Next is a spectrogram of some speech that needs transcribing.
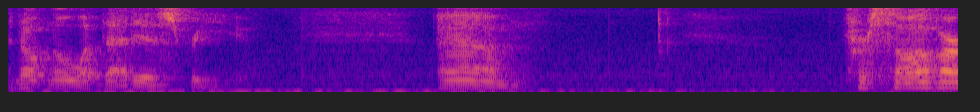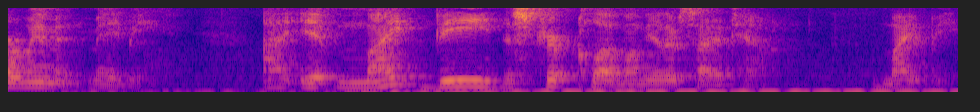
I don't know what that is for you. Um, for some of our women, maybe. Uh, it might be the strip club on the other side of town. Might be.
